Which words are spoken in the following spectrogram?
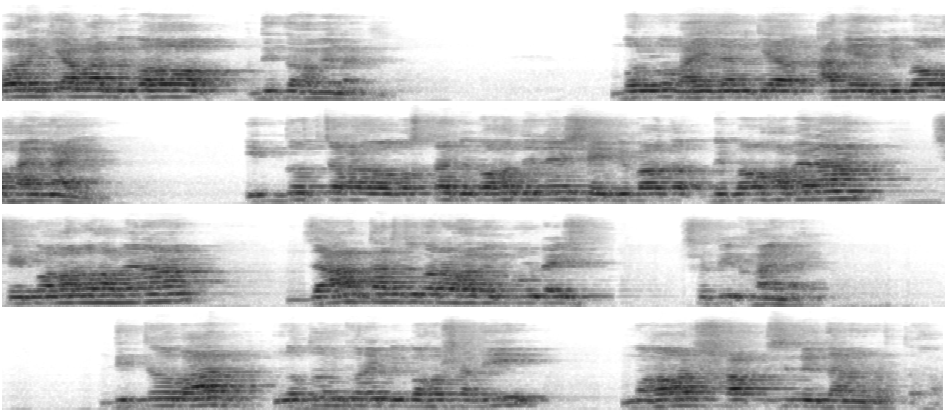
পরে কি আবার বিবাহ দিতে হবে নাকি? বলব, ভাইজান, কি আগের বিবাহ হয় নাই? ইদ্যত চলা অবস্থায় বিবাহ দিলে সেই বিবাহ বিবাহ হবে না, সেই মহল হবে না, যা কার্য করা হবে কোনটাই সঠিক হয় নাই। দ্বিতীয়বার নতুন করে বিবাহ সাদী মহর সব কিছু নির্ধারণ করতে হবে।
